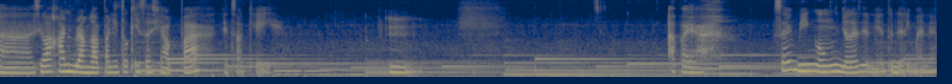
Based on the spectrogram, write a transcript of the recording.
uh, silakan beranggapan itu kisah siapa, it's okay. Hmm. Apa ya? Saya bingung jelasinnya itu dari mana.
